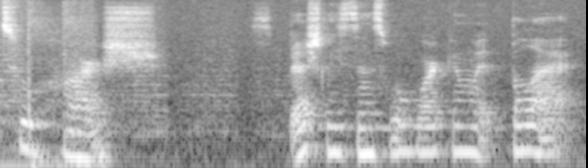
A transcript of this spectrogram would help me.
too harsh especially since we're working with black.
